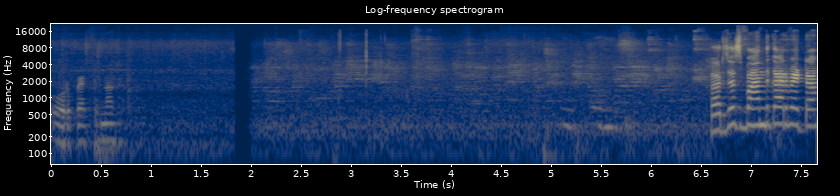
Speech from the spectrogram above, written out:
ਔਰ ਪੈਟ ਨਾਲ। ਹਰਜਸ ਬੰਦ ਕਰ ਬੇਟਾ।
